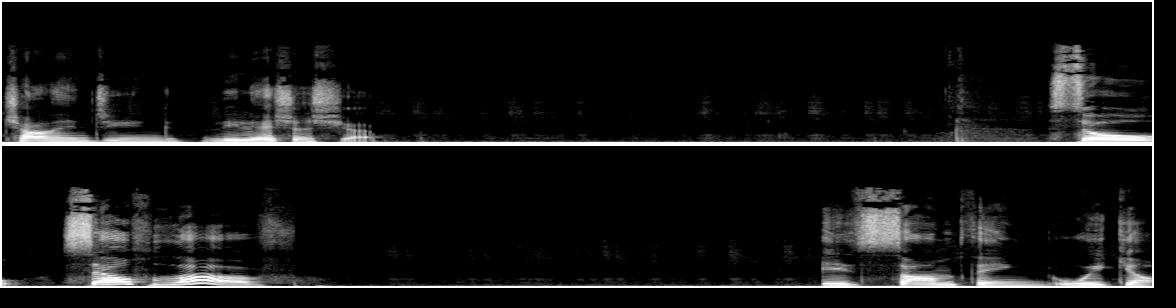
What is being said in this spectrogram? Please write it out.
challenging relationship so self love is something we can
